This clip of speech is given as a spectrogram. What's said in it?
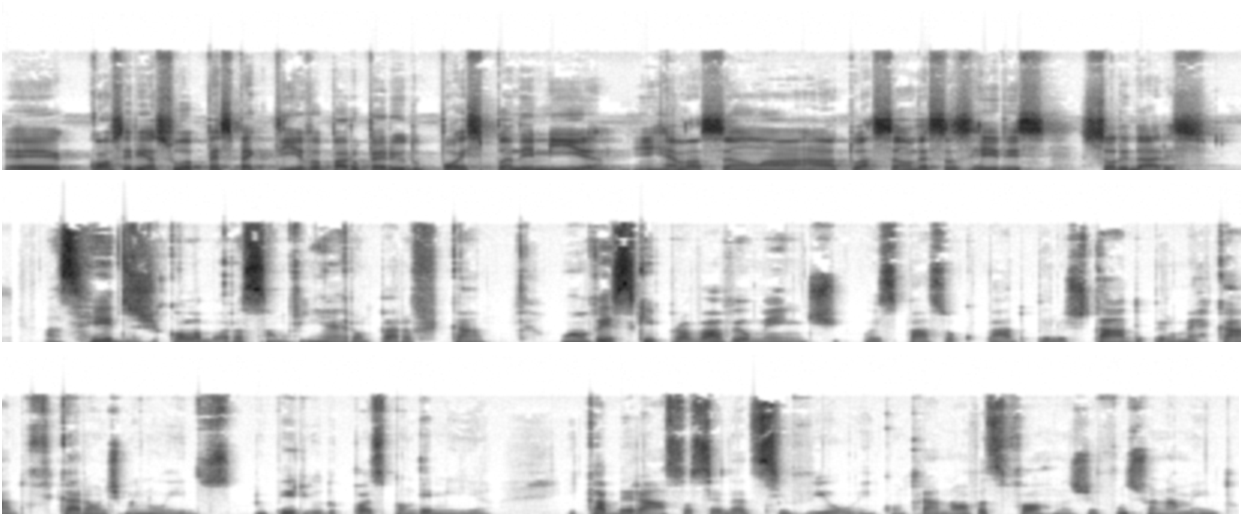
é, qual seria a sua perspectiva para o período pós-pandemia em relação à, à atuação dessas redes solidárias? As redes de colaboração vieram para ficar, uma vez que provavelmente o espaço ocupado pelo Estado e pelo mercado ficarão diminuídos no período pós-pandemia e caberá à sociedade civil encontrar novas formas de funcionamento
